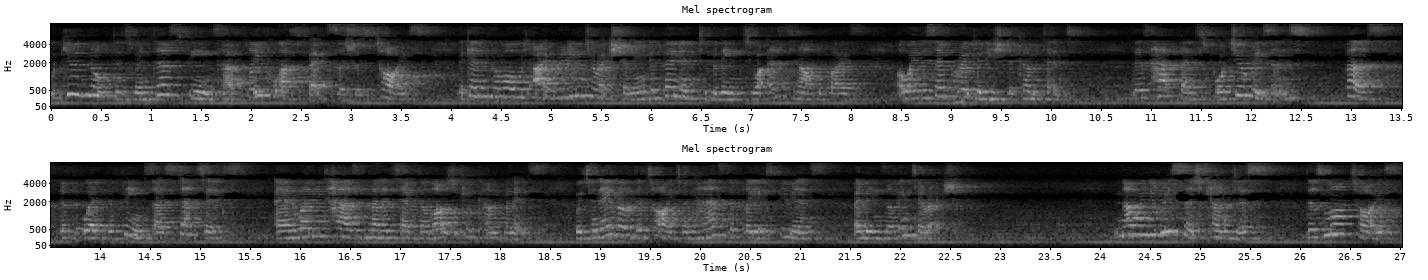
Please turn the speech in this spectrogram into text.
we could notice when test things have playful aspects such as toys, they can promote hybrid interaction independent to be linked to an external device or when separated digital content. This happens for two reasons. First, the, when the things are statics, and when it has many technological components, which enable the toy to enhance the play experience by means of interaction. Now, in the research context, the smart toys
